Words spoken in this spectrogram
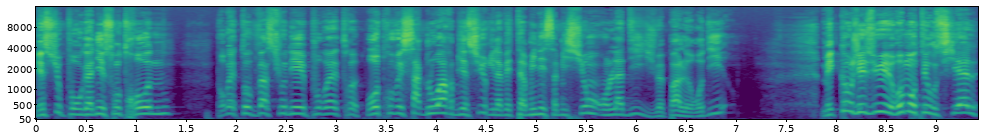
bien sûr, pour gagner son trône, pour être ovationné, pour, être, retrouver sa gloire, bien sûr. Il avait terminé sa mission, on l'a dit, je ne vais pas le redire. Mais quand Jésus est remonté au ciel,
